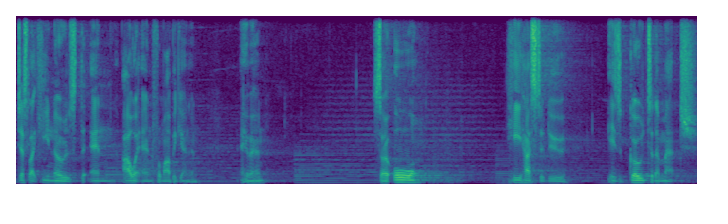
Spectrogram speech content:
Just like he knows the end, our end from our beginning. Amen. So all he has to do is go to the match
